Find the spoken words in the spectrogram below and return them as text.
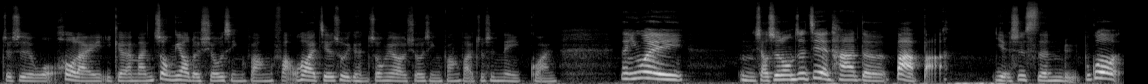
就是我后来一个蛮重要的修行方法，我后来接触一个很重要的修行方法，就是内观。那因为，嗯，小池龙之介他的爸爸也是僧侣，不过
